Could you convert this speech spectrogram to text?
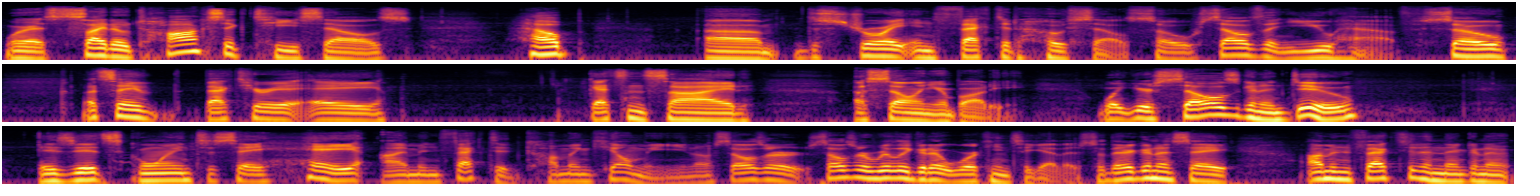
whereas cytotoxic T cells help um, destroy infected host cells, so cells that you have. So let's say bacteria A gets inside a cell in your body. What your cell is going to do is it's going to say, "Hey, I'm infected. Come and kill me." You know, cells are cells are really good at working together. So they're going to say, "I'm infected," and they're going to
